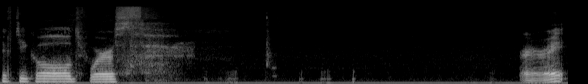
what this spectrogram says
50 gold worth. Alright.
